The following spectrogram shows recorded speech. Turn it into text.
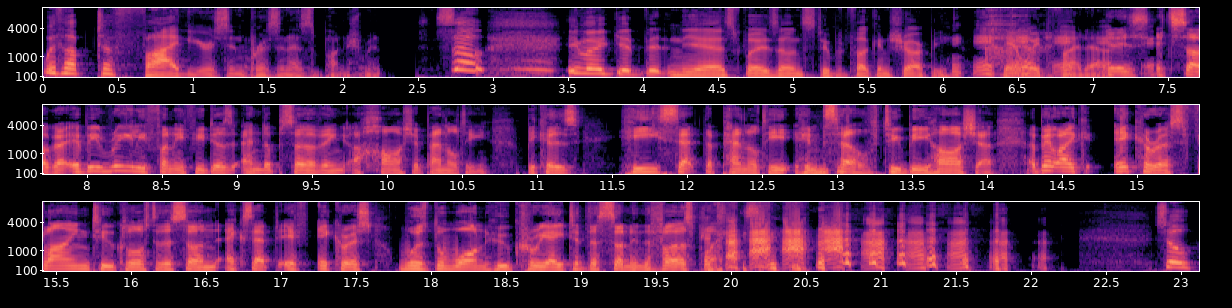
with up to five years in prison as a punishment. So he might get bit in the ass by his own stupid fucking sharpie. Can't wait to find out. It is. It's so great. It'd be really funny if he does end up serving a harsher penalty because he set the penalty himself to be harsher. A bit like Icarus flying too close to the sun, except if Icarus was the one who created the sun in the first place. so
